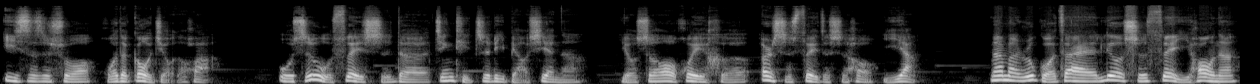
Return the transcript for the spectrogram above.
意思是说活得够久的话，五十五岁时的晶体智力表现呢，有时候会和二十岁的时候一样。那么如果在六十岁以后呢，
